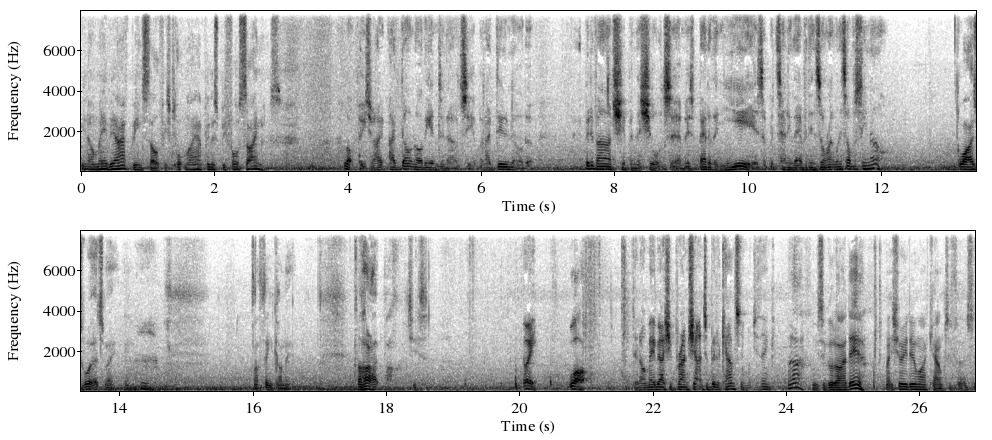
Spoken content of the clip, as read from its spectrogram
You know, maybe I've been selfish, put my happiness before Simon's. Look, Peter, I, I don't know the ins and outs here, but I do know that a bit of hardship in the short term is better than years of pretending that everything's all right when it's obviously not. Wise words, mate. I'll think on it. All right, pal. Cheers. Oi, What? don't know, maybe I should branch out into a bit of counselling. What do you think? Ah, it's a good idea. Make sure you do my counter first.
